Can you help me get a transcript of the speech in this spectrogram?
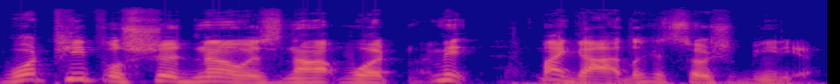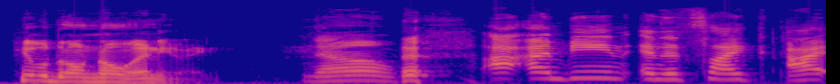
what people should know is not what I mean. My God, look at social media. People don't know anything. No, I, I mean, and it's like I,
